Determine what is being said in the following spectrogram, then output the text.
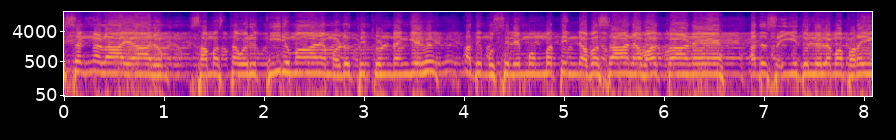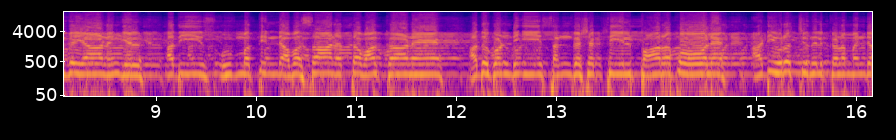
ഇസങ്ങളായാലും സമസ്ത ഒരു തീരുമാനം എടുത്തിട്ടുണ്ടെങ്കിൽ അത് മുസ്ലിം ഉമ്മത്തിന്റെ അവസാന വാക്കാണ്. അത് സയ്യിദുല്ലമ പറയുകയാണെങ്കിൽ അത് ഈ ഉമ്മത്തിന്റെ അവസാനത്തെ വാക്കാണ്. അതുകൊണ്ട് ഈ സംഘശക്തിയിൽ പാറ പോലെ അടിയുറച്ചു നിൽക്കണം എന്റെ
